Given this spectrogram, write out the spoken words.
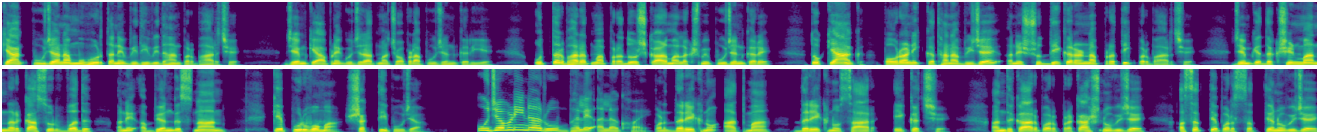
ક્યાંક પૂજાના મુહૂર્ત અને વિધિવિધાન પર ભાર છે. જેમ કે આપણે ગુજરાતમાં ચોપડા પૂજન કરીએ ઉત્તર ભારતમાં પ્રદોષકાળમાં લક્ષ્મી પૂજન કરે તો ક્યાંક પૌરાણિક કથાના વિજય અને શુદ્ધિકરણના પ્રતીક પર ભાર છે. જેમ કે દક્ષિણમાં નરકાસુર વધ અને અભ્યંગ સ્નાન કે પૂર્વમાં શક્તિ પૂજા. ઉજવણીના રૂપ ભલે અલગ હોય. પણ દરેકનો આત્મા દરેકનો સાર એક જ છે. અંધકાર પર પ્રકાશનો વિજય અસત્ય પર સત્યનો વિજય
